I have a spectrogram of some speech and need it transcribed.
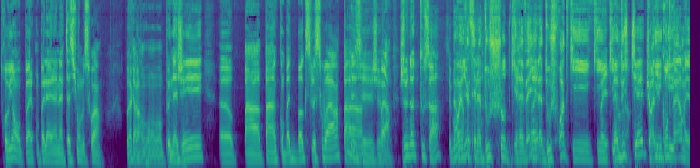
trop bien. On peut on peut aller à la natation le soir. On peut, D'accord. faire- on, on peut nager. Euh, pas pas un combat de boxe le soir. Pas c'est- je, voilà. je note tout ça. C'est bon. Ah ouais, en fait, c'est la douche chaude qui réveille Ouais. et la douche froide qui. qui, Oui, qui la douche endort. tiède. J'aurais dit le contraire, mais.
